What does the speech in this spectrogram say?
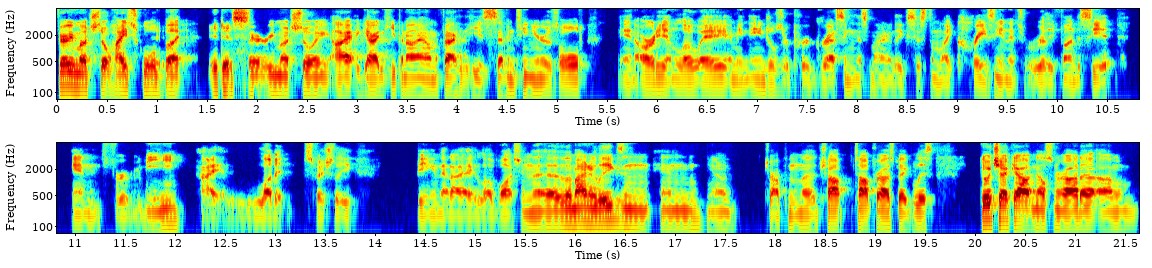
very much so high school, but it is. very much so I, a guy to keep an eye on the fact that he is 17 years old and already in low A. I mean, the Angels are progressing this minor league system like crazy, and it's really fun to see it. And for me, I love it, especially being that I love watching the, the minor leagues and and you know dropping the top top prospect list. Go check out Nelson Rada, um,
